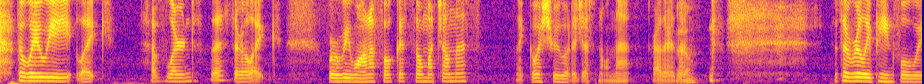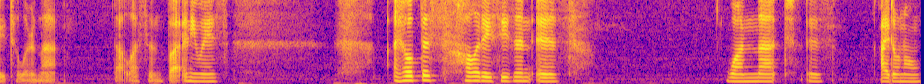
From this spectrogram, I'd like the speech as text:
the way we like have learned this or like where we want to focus so much on this. Like I wish we would have just known that rather than yeah. it's a really painful way to learn that that lesson. But anyways, I hope this holiday season is one that is I don't know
